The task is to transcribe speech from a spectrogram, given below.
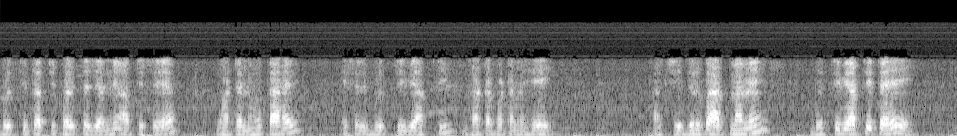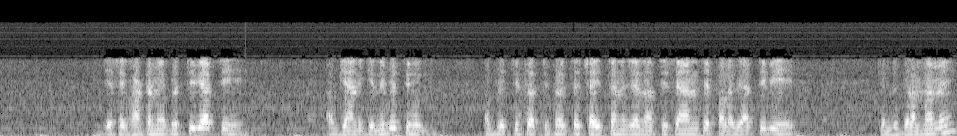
वृत्ति प्रतिफलित जन्य अतिशय घट में होता है, इसलिए वृत्ति व्याप्ति घटपट में है। और रूप आत्मा में वृत्ति व्याप्ति तो है। जैसे घट में वृत्ति व्याप्ति है अज्ञान की निवृत्ति होगी। और वृत्ति प्रतिफलित चैतन्य जन अतिशयान से फल व्याप्ति भी है। किंतु ब्रह्म में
